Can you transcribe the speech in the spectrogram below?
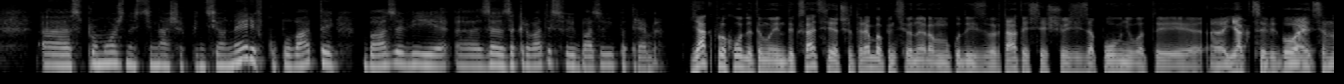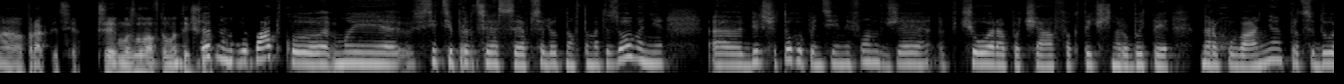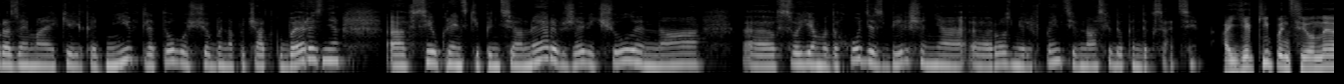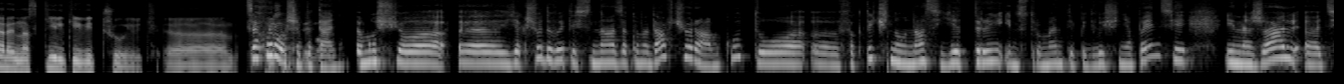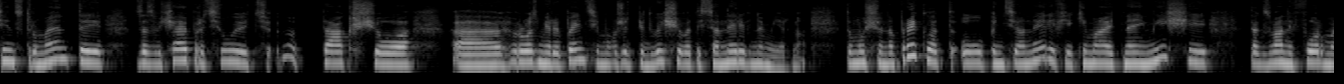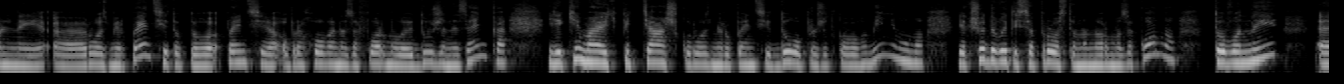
е, спроможності наших пенсіонерів купувати базові, е, закривати свої базові потреби. Як проходитиме індексація? Чи треба пенсіонерам кудись звертатися, щось заповнювати? Е, Як це відбувається на практиці? Чи можливо В автоматично? жодному випадку ми всі ці процеси абсолютно автоматизовані. Е, Більше того, пенсійний фонд вже вчора почав фактично робити нарахування. Процедура займає кілька днів для того, щоб на початку березня е, всі українські пенсіонери вже відчули на в своєму доході збільшення е, розмірів пенсій внаслідок індексації. А які пенсіонери наскільки відчують? Е, Це хороше питання, тому що е, якщо дивитись на законодавчу рамку, то е, фактично у нас є три інструменти підвищення пенсій, і, на жаль, е, ці інструменти зазвичай працюють ну, так, що е, розміри пенсій можуть підвищуватися нерівномірно. Тому що, наприклад, у пенсіонерів, які мають найнижчий так званий формульний е, розмір пенсії, тобто пенсія обрахована за формулою дуже низенька, які мають підтяжку розміру пенсії до прожиткового мінімуму. Якщо дивитися просто на норму закону, то вони,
